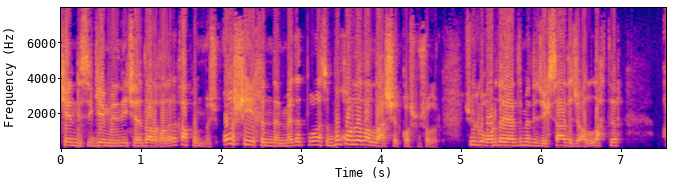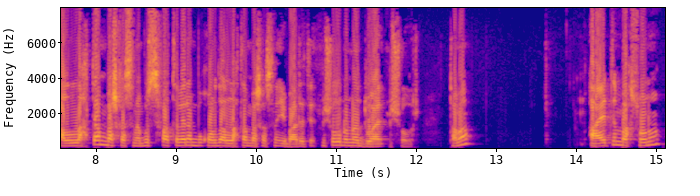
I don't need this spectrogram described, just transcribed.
Kendisi geminin içine dalgalara kapılmış. O şeyhinden medet bulması bu konuda da Allah'a şirk koşmuş olur. Çünkü orada yardım edecek sadece Allah'tır. Allah'tan başkasına bu sıfatı veren bu konuda Allah'tan başkasına ibadet etmiş olur, ona dua etmiş olur. Tamam? Ayetin bak sonu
